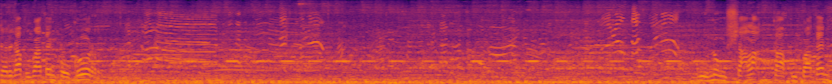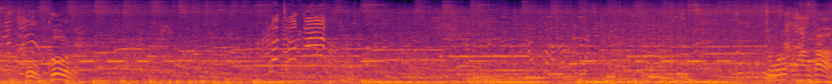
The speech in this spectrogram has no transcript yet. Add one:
dari Kabupaten Bogor. Gunung Salak, Kabupaten Bogor. Curug Mangka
